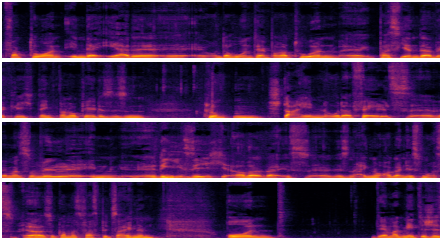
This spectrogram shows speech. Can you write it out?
Faktoren in der Erde äh, unter hohen Temperaturen äh, passieren da wirklich, denkt man, okay, das ist ein Klumpen Stein oder Fels, äh, wenn man so will, in äh, riesig, aber da ist, äh, das ist ein eigener Organismus. Ja, so kann man es fast bezeichnen. Und der magnetische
